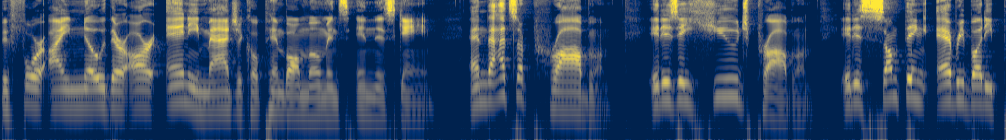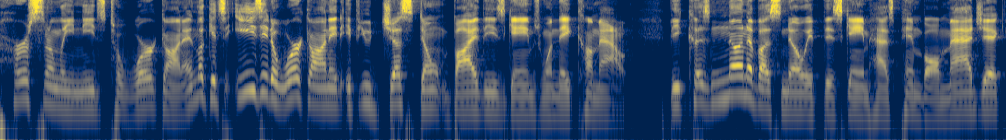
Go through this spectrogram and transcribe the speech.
before I know there are any magical pinball moments in this game. And that's a problem. It is a huge problem. It is something everybody personally needs to work on. And look, it's easy to work on it if you just don't buy these games when they come out. Because none of us know if this game has pinball magic.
